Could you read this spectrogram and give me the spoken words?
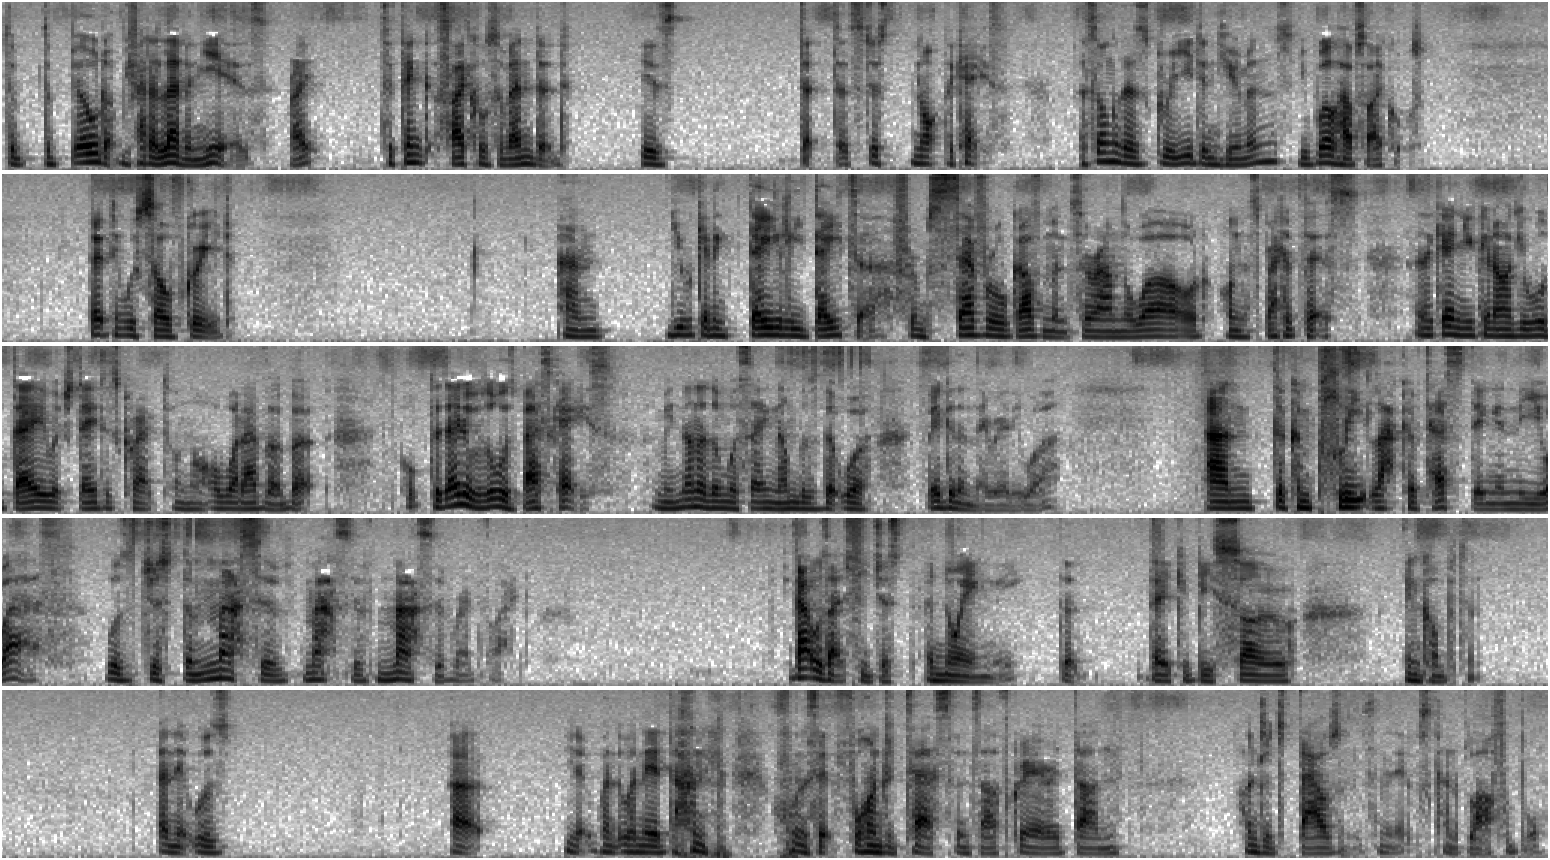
the the build up. We've had eleven years, right? To think cycles have ended is that that's just not the case. As long as there's greed in humans, you will have cycles. Don't think we've solved greed. And you were getting daily data from several governments around the world on the spread of this. And again, you can argue all day which data is correct or not or whatever, but the data was always best case. I mean, none of them were saying numbers that were bigger than they really were and the complete lack of testing in the US was just a massive, massive, massive red flag. That was actually just annoying me that they could be so incompetent. And it was, uh, you know, when when they had done, what was it, 400 tests when South Korea had done hundreds of thousands. I mean, it was kind of laughable.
